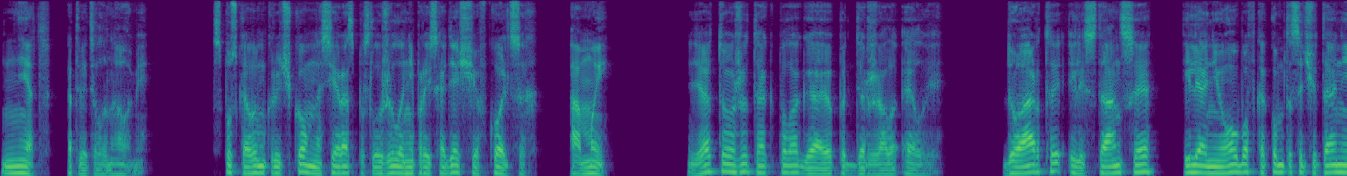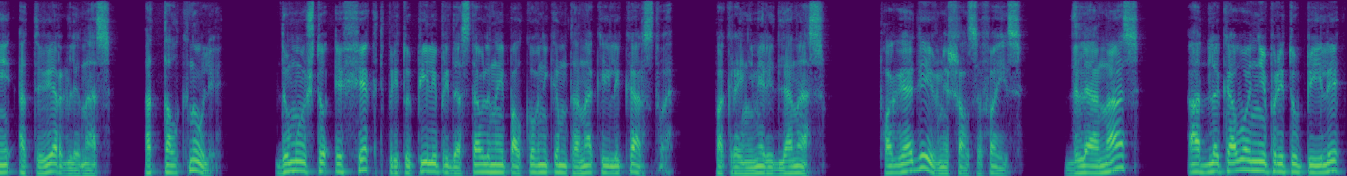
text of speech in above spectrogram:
«Нет», — ответила Наоми. Спусковым крючком на сей раз послужило не происходящее в кольцах, а мы. «Я тоже так полагаю», — поддержала Элви. «Дуарте или станция, или они оба в каком-то сочетании отвергли нас, оттолкнули. Думаю, что эффект притупили предоставленные полковником Танака и лекарства. По крайней мере, для нас. Погоди, вмешался Фаис. Для нас? А для кого не притупили?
